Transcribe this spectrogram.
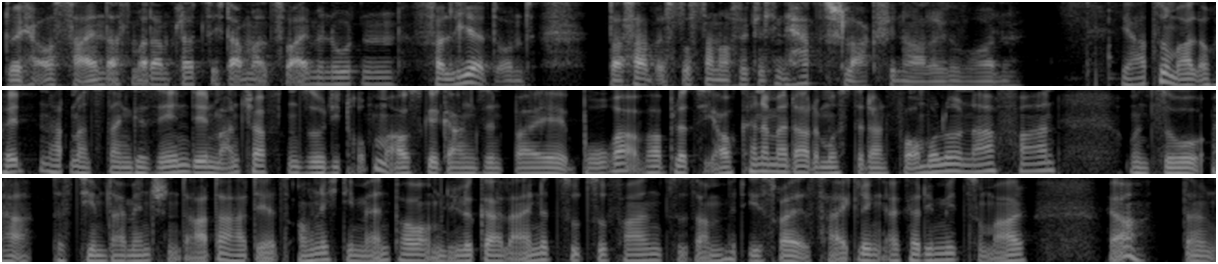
durchaus sein, dass man dann plötzlich da mal zwei Minuten verliert und deshalb ist das dann auch wirklich ein Herzschlagfinale geworden. Ja, zumal auch hinten hat man es dann gesehen, den Mannschaften so die Truppen ausgegangen sind. Bei Bora war plötzlich auch keiner mehr da, da musste dann Formulo nachfahren. Und so, ja, das Team Dimension Data hatte jetzt auch nicht die Manpower, um die Lücke alleine zuzufahren, zusammen mit Israel Cycling Academy, zumal, ja, dann,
